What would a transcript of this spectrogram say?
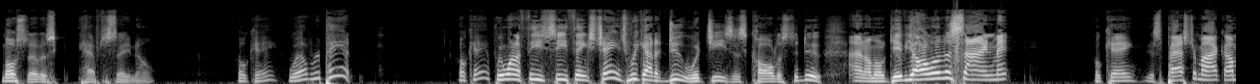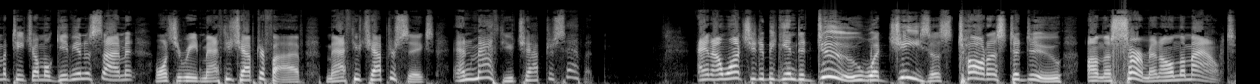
Most of us have to say no. Okay, well, repent. Okay, if we want to see things change, we got to do what Jesus called us to do. And I'm going to give you all an assignment. Okay, this is Pastor Mike. I'm a teacher. I'm going to give you an assignment. I want you to read Matthew chapter 5, Matthew chapter 6, and Matthew chapter 7. And I want you to begin to do what Jesus taught us to do on the Sermon on the Mount.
